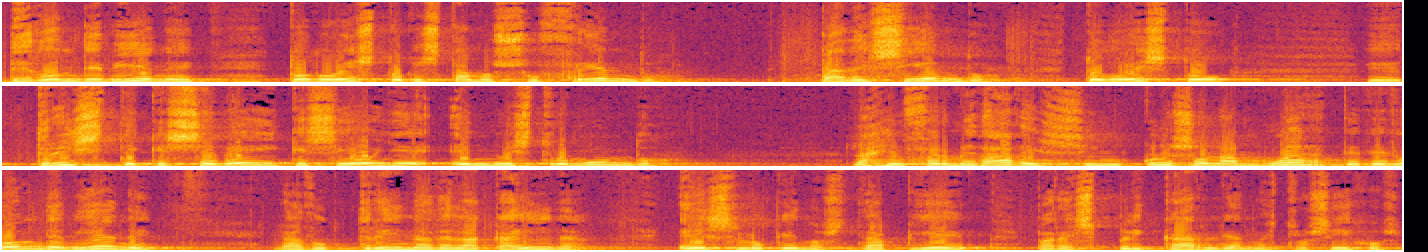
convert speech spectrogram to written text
de dónde viene todo esto que estamos sufriendo, padeciendo, todo esto eh, triste que se ve y que se oye en nuestro mundo. Las enfermedades, incluso la muerte, ¿de dónde viene? La doctrina de la caída es lo que nos da pie para explicarle a nuestros hijos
